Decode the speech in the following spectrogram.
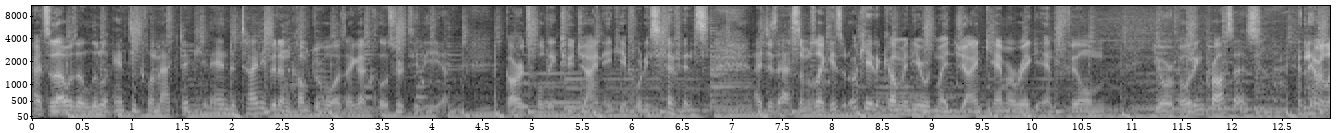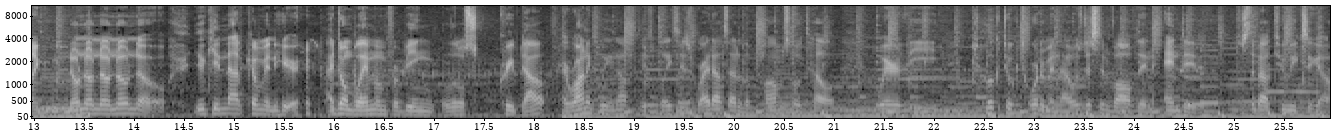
I go. All right, so that was a little anticlimactic and a tiny bit uncomfortable as I got closer to the uh, guards holding two giant AK-47s. I just asked them, I was like, is it okay to come in here with my giant camera rig and film your voting process? And they were like, no, no, no, no, no. You cannot come in here. I don't blame them for being a little creeped out. Ironically enough, this place is right outside of the Palms Hotel where the Tuk Tuk tournament I was just involved in ended just about two weeks ago.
